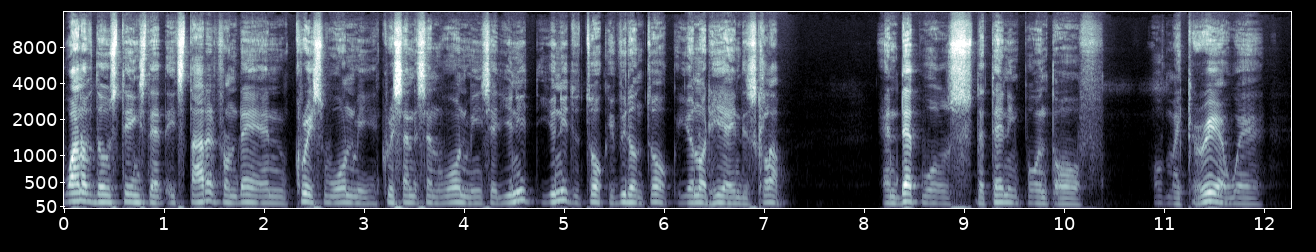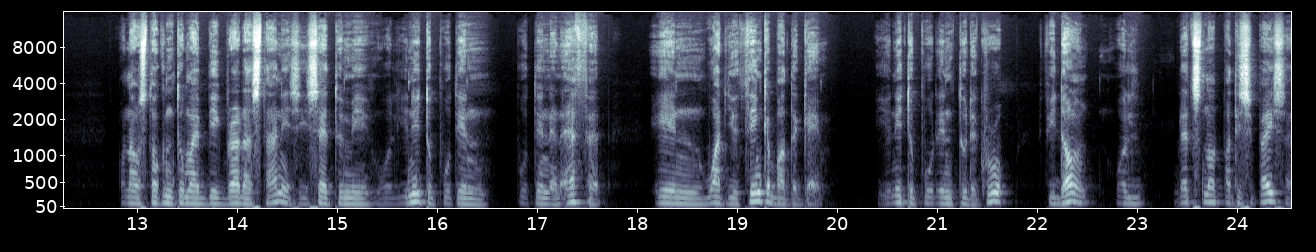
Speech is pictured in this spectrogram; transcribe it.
one of those things that it started from there. And Chris warned me. Chris Anderson warned me. He said, "You need you need to talk. If you don't talk, you're not here in this club." And that was the turning point of of my career, where when I was talking to my big brother Stanis, he said to me, "Well, you need to put in put in an effort in what you think about the game." you need to put into the group. If you don't, well, that's not participation.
